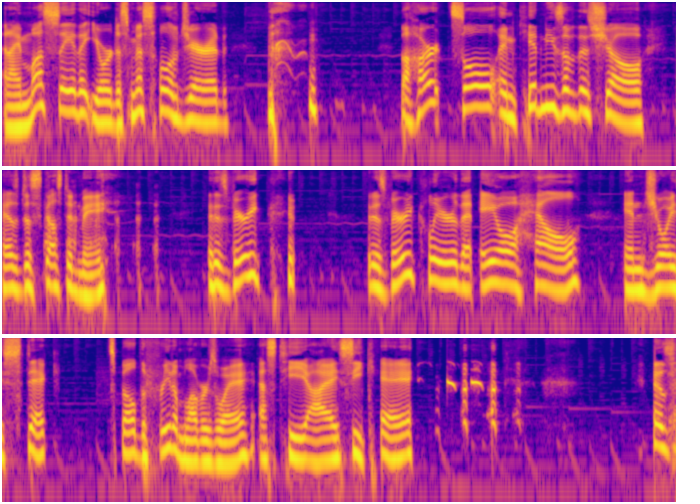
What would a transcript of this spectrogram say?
and I must say that your dismissal of Jared, the heart, soul, and kidneys of this show, has disgusted me. it is very, it is very clear that AO Hell and Joystick, spelled the Freedom Lovers way, S T I C K, has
